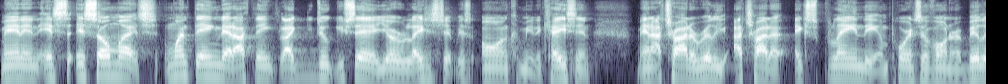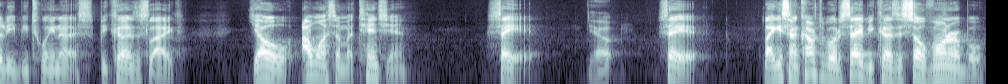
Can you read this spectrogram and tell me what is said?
Man, and it's it's so much. One thing that I think, like Duke, you said, your relationship is on communication. Man, I try to really, I try to explain the importance of vulnerability between us because it's like, yo, I want some attention. Say it Yep. say it. Like it's uncomfortable to say because it's so vulnerable.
